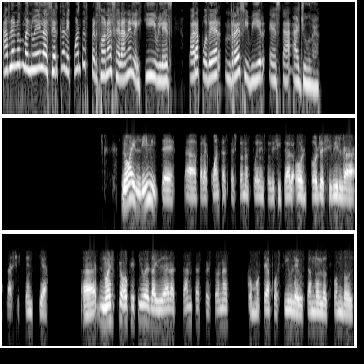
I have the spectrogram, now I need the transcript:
Háblanos, Manuel, acerca de cuántas personas serán elegibles para poder recibir esta ayuda. No hay límite ah, para cuántas personas pueden solicitar o, recibir la, asistencia. Ah, nuestro objetivo es ayudar a tantas personas como sea posible usando los fondos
